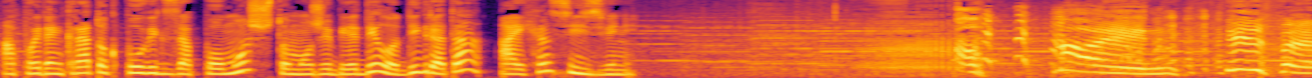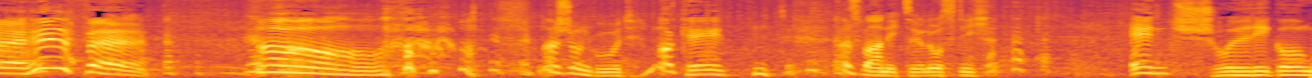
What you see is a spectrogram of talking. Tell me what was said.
А по еден краток повик за помош, што може би е дел од играта, Ајхан се извини. Oh, nein! Hilfe! Hilfe! Oh. Na schon gut. Okay. Das war nicht sehr lustig. Entschuldigung.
